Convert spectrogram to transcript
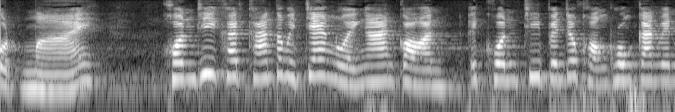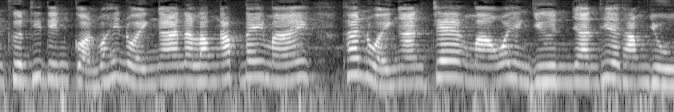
กฎหมาย คนที่คัดค้านต้องไปแจ้งหน่วยงานก่อนไอ้คนที่เป็นเจ้าของโครงการเวรคืนที่ดินก่อนว่าให้หน่วยงานน่ะระงับได้ไหมถ้าหน่วยงานแจ้งมาว่ายังยืนยันที่จะทำอยู่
